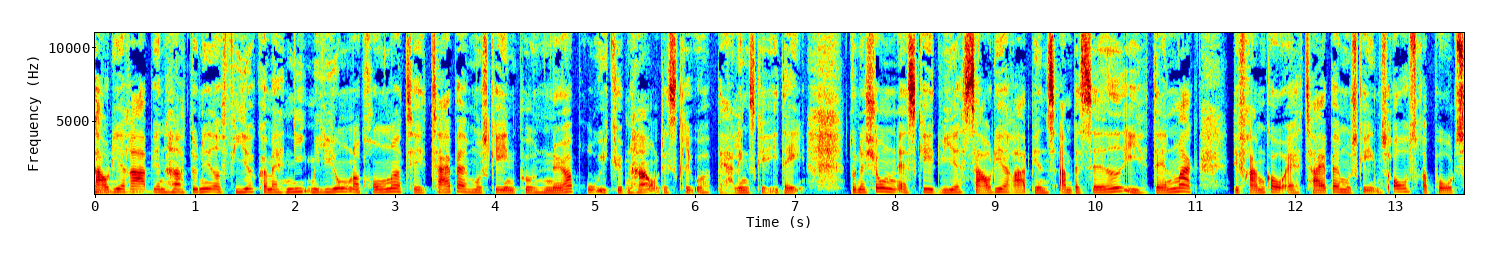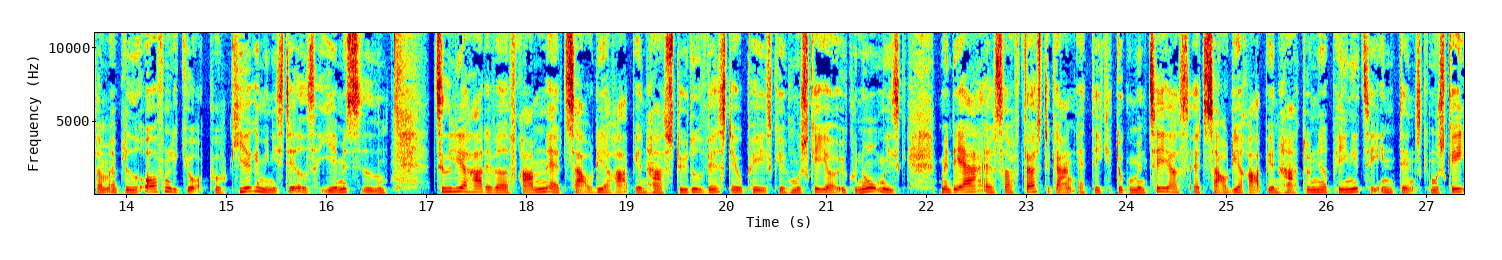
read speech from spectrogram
Saudi-Arabien har doneret 4,9 millioner kroner til Taiba-moskeen på Nørrebro i København, det skriver Berlingske i dag. Donationen er sket via Saudi-Arabiens ambassade i Danmark. Det fremgår af Taiba-moskeens årsrapport, som er blevet offentliggjort på Kirkeministeriets hjemmeside. Tidligere har det været fremme, at Saudi-Arabien har støttet vesteuropæiske moskéer økonomisk, men det er altså første gang, at det kan dokumenteres, at Saudi-Arabien har doneret penge til en dansk moské.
